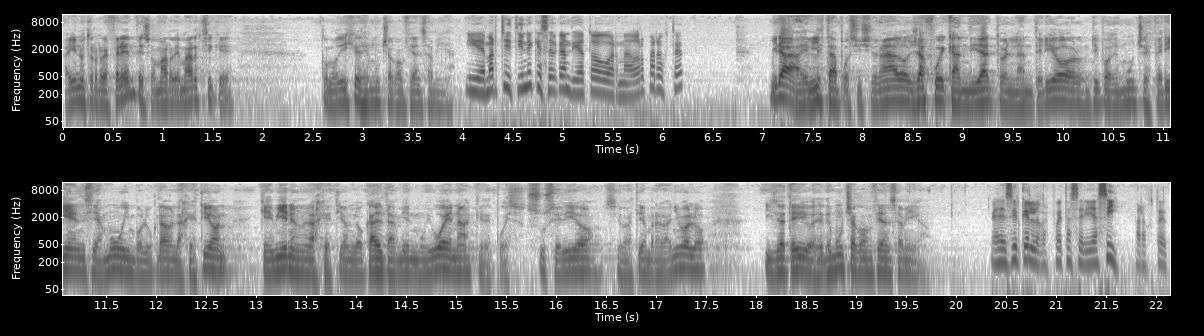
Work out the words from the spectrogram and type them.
Ahí nuestro referente es Omar de Marchi, que, como dije, es de mucha confianza mía. ¿Y de Marchi tiene que ser candidato a gobernador para usted? Mira, él está posicionado, ya fue candidato en la anterior, un tipo de mucha experiencia, muy involucrado en la gestión, que viene de una gestión local también muy buena, que después sucedió Sebastián Bragañuelo, y ya te digo, es de mucha confianza amiga. Es decir, que la respuesta sería sí para usted.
